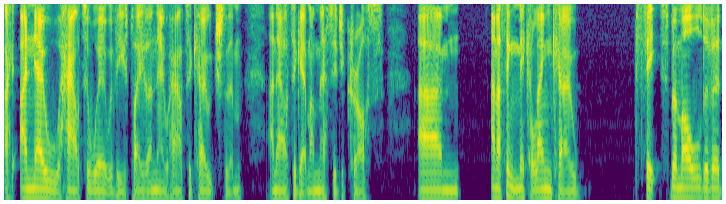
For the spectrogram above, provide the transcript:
I, I know how to work with these players. I know how to coach them. I know how to get my message across. Um, and I think Mykolenko fits the mold of a,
